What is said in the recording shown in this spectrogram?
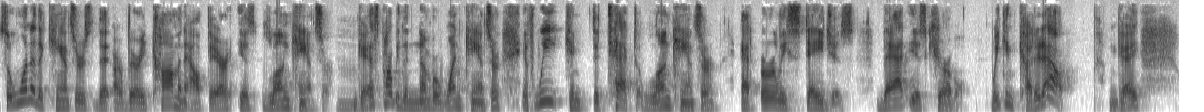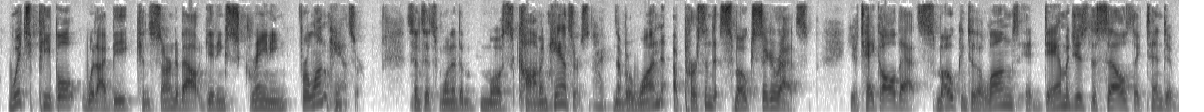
So one of the cancers that are very common out there is lung cancer. Mm. Okay, that's probably the number one cancer. If we can detect lung cancer at early stages, that is curable. We can cut it out. Okay? Which people would I be concerned about getting screening for lung cancer? Since it's one of the most common cancers. Right. Number one, a person that smokes cigarettes. You take all that smoke into the lungs, it damages the cells. They tend to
